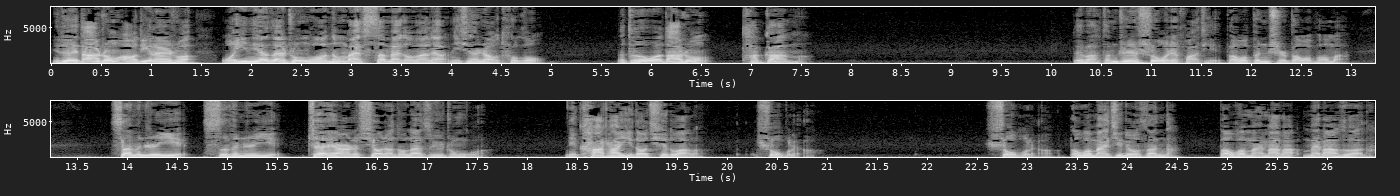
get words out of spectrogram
你对于大众、奥迪来说，我一年在中国能卖三百多万辆，你现在让我脱钩，那德国大众他干吗？对吧？咱们之前说过这话题，包括奔驰，包括宝马，三分之一、四分之一。这样的销量都来自于中国，你咔嚓一刀切断了，受不了，受不了。包括买 G 六三的，包括买迈巴迈巴赫的，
